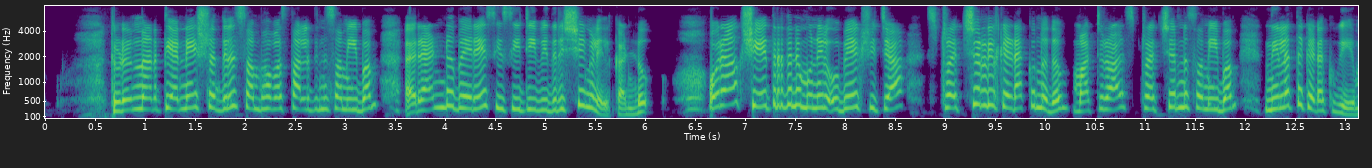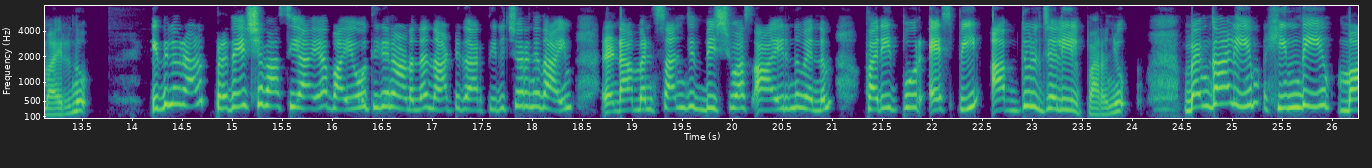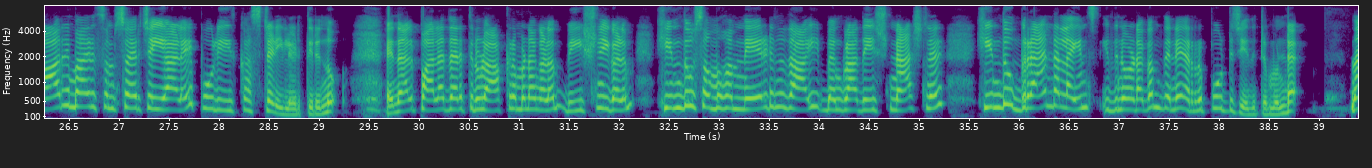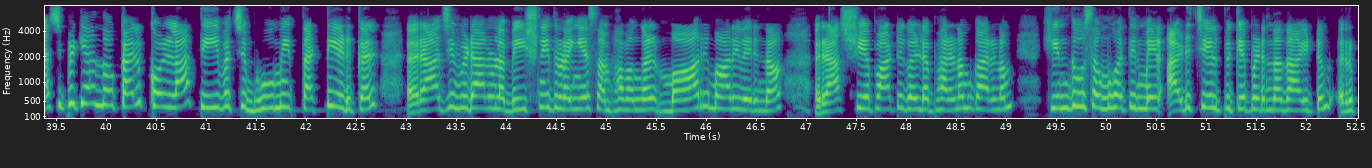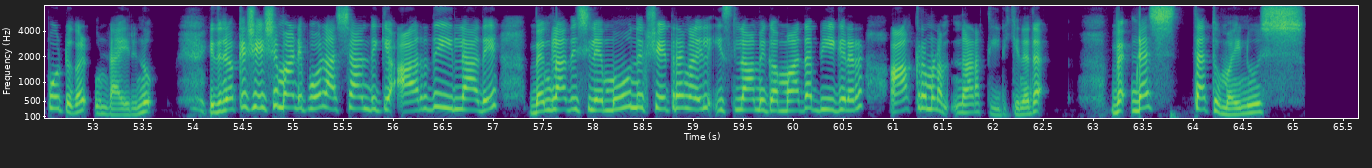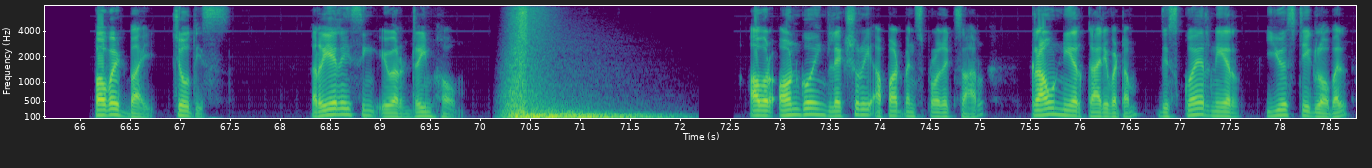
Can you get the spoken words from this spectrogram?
തുടർന്ന് നടത്തിയ അന്വേഷണത്തിൽ സംഭവ സ്ഥലത്തിന് സമീപം രണ്ടുപേരെ സി സി ടി വി ദൃശ്യങ്ങളിൽ കണ്ടു. ഒരാൾ ക്ഷേത്രത്തിന് മുന്നിൽ ഉപേക്ഷിച്ച സ്ട്രെച്ചറിൽ കിടക്കുന്നതും മറ്റൊരാൾ സ്ട്രെച്ചറിന് സമീപം നിലത്ത് കിടക്കുകയുമായിരുന്നു. ഇതിലൊരാൾ പ്രദേശവാസിയായ വയോധികനാണെന്ന് നാട്ടുകാർ തിരിച്ചറിഞ്ഞതായും രണ്ടാമൻ സഞ്ജിത് ബിശ്വാസ് ആയിരുന്നുവെന്നും ഫരീദ്പൂർ എസ് അബ്ദുൽ ജലീൽ പറഞ്ഞു. ബംഗാളിയും ഹിന്ദിയും മാറി മാറി സംസാരിച്ച ഇയാളെ പോലീസ് കസ്റ്റഡിയിലെടുത്തിരുന്നു. എന്നാൽ പലതരത്തിലുള്ള ആക്രമണങ്ങളും ഭീഷണികളും ഹിന്ദു സമൂഹം നേരിടുന്നതായി Bangladesh national Hindu grand alliance ഇതിനോടകം തന്നെ റിപ്പോർട്ട് ചെയ്തിട്ടുമുണ്ട്. നശിപ്പിക്കാൻ നോക്കൽ കൊള്ള തീവച്ച് ഭൂമി തട്ടിയെടുക്കൽ രാജ്യം വിടാനുള്ള ഭീഷണി തുടങ്ങിയ സംഭവങ്ങൾ മാറി മാറി വരുന്ന രാഷ്ട്രീയ പാർട്ടികളുടെ ഭരണം കാരണം ഹിന്ദു സമൂഹത്തിന്മേൽ അടിച്ചേൽപ്പിക്കപ്പെടുന്നതായിട്ടും റിപ്പോർട്ടുകൾ ഉണ്ടായിരുന്നു. ഇതിനൊക്കെ ശേഷമാണിപ്പോൾ അശാന്തിക്ക് അറുതിയില്ലാതെ ബംഗ്ലാദേശിലെ മൂന്ന് ക്ഷേത്രങ്ങളിൽ ഇസ്ലാമിക മതഭീകരർ ആക്രമണം നടത്തിയിരിക്കുന്നത്. വെബ് ഡെസ്ക് തത്തുമൈ realising your dream home the square near U S T Crown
